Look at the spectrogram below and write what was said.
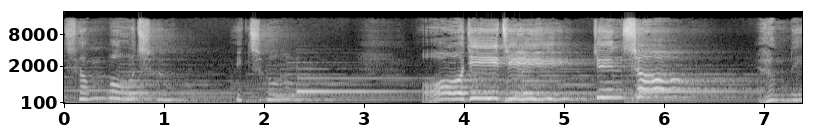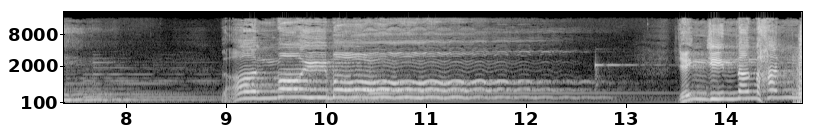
怎么唱亦错，我依然断错，让你难爱慕，仍然能恨我，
